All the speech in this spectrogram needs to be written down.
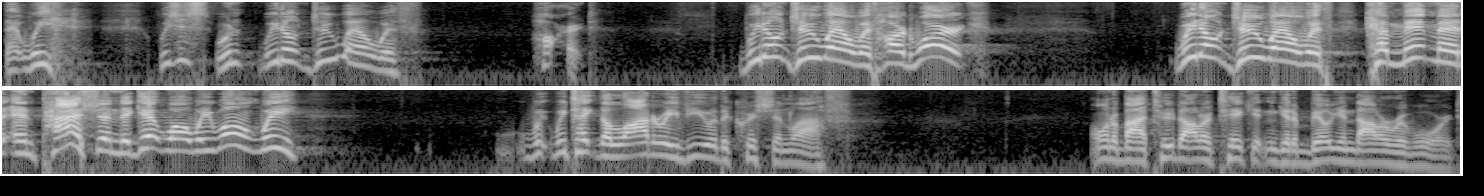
That we, we just we're, we don't do well with hard. We don't do well with hard work. We don't do well with commitment and passion to get what we want. We, we, we take the lottery view of the Christian life. I want to buy a $2 ticket and get a billion dollar reward.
